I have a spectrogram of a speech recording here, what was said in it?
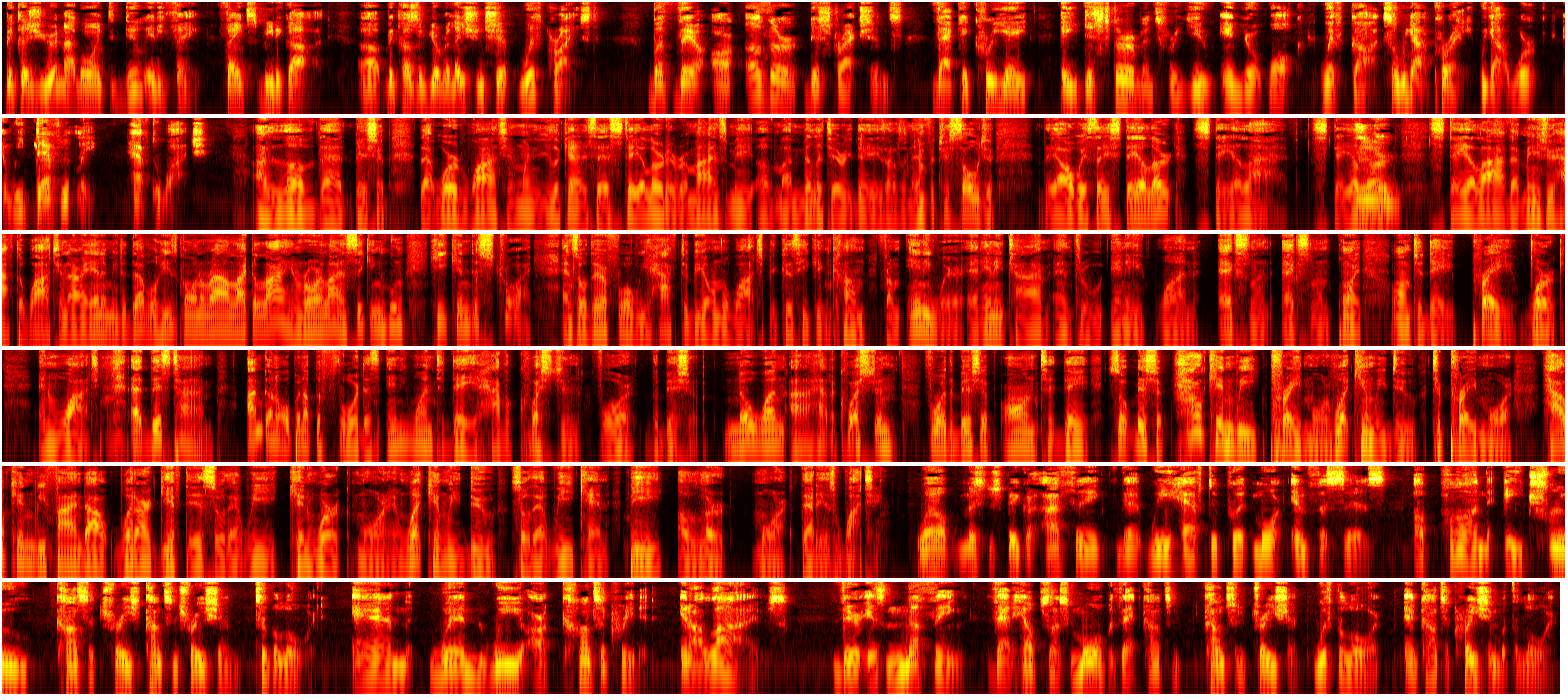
because you're not going to do anything. Thanks be to God uh, because of your relationship with Christ. But there are other distractions that could create a disturbance for you in your walk with God. So we got to pray, we got to work, and we definitely have to watch. I love that, Bishop. That word watch, and when you look at it, it says stay alert. It reminds me of my military days. I was an infantry soldier. They always say stay alert, stay alive. Stay alert, mm. stay alive. That means you have to watch. And our enemy, the devil, he's going around like a lion, roaring lion, seeking whom he can destroy. And so therefore we have to be on the watch because he can come from anywhere at any time and through anyone. Excellent, excellent point on today. Pray, work, and watch. At this time, I'm going to open up the floor. Does anyone today have a question for the bishop? No one uh, had a question for the bishop on today. So, Bishop, how can we pray more? What can we do to pray more? How can we find out what our gift is so that we can work more? And what can we do so that we can be alert more? That is watching. Well, Mr. Speaker, I think that we have to put more emphasis upon a true concentration, concentration to the Lord. And when we are consecrated in our lives, there is nothing that helps us more with that con- concentration with the Lord and consecration with the Lord,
